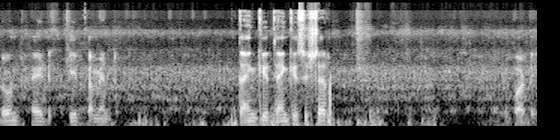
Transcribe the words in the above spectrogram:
don't hide keep comment thank you thank you sister party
